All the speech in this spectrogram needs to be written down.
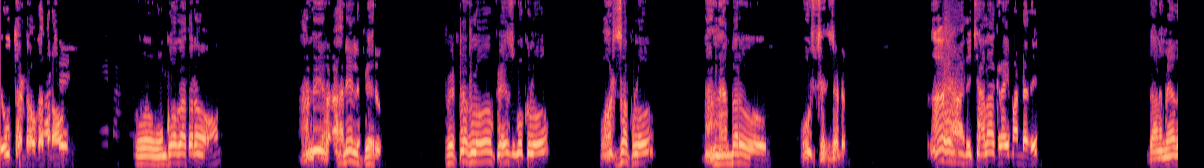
యూత్ ఒక అతను. ఇంకొక అతను. అనిల్ అనిల్ పేరు. ట్విట్టర్లో ఫేస్బుక్లో వాట్సాప్లో నా నెంబరు పోస్ట్ చేశాడు. అది చాలా క్రైమ్ అండి అది దాని మీద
